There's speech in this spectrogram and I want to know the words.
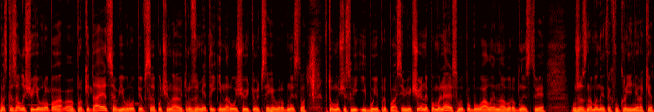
Ви сказали, що Європа е, прокидається в Європі, все починають розуміти і нарощують обсяги виробництва, в тому числі і боєприпасів. Якщо я не помиляюсь, ви побували на виробництві вже знаменитих в Україні ракет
